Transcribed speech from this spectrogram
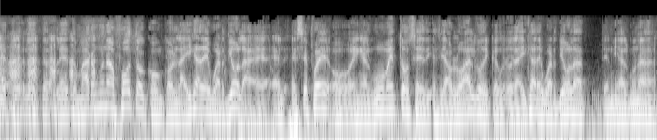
le, to- le to- le tomaron una foto con, con la hija de Guardiola. Eh, él- Ese fue, o en algún momento se, se habló algo de que la hija de Guardiola tenía alguna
